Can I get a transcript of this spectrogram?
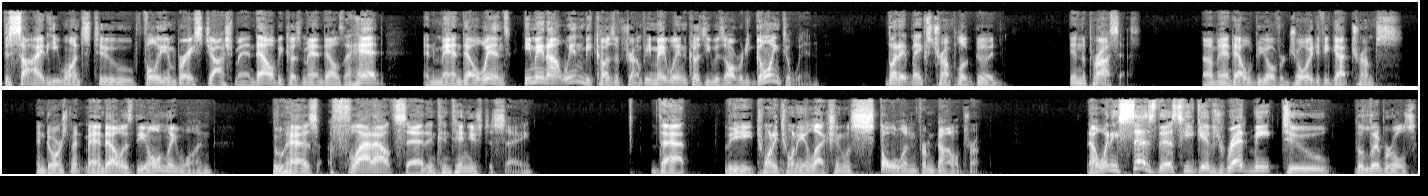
decide he wants to fully embrace Josh Mandel because Mandel's ahead and Mandel wins? He may not win because of Trump. He may win because he was already going to win, but it makes Trump look good in the process. Uh, Mandel would be overjoyed if he got Trump's endorsement. Mandel is the only one who has flat out said and continues to say that the 2020 election was stolen from Donald Trump. Now, when he says this, he gives red meat to the liberals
